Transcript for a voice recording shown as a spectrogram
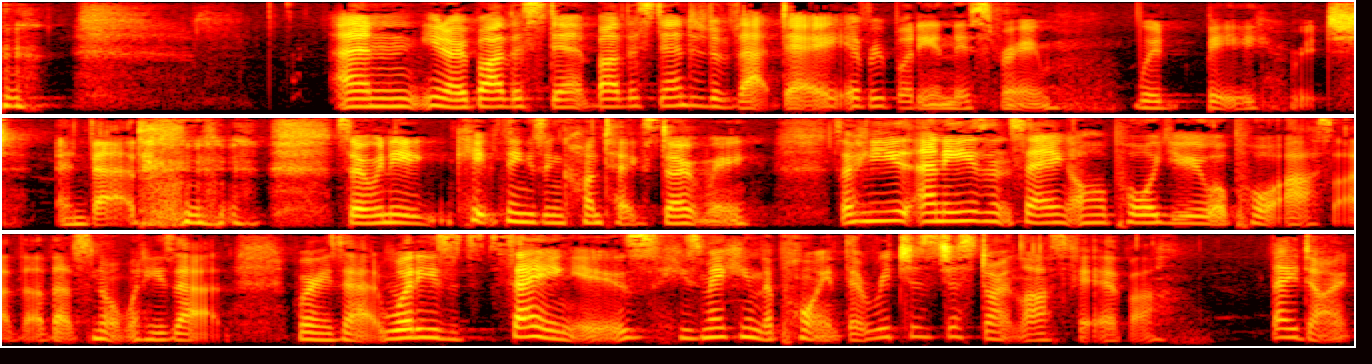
and, you know, by the, stand, by the standard of that day, everybody in this room would be rich and bad. so we need to keep things in context, don't we? So he and he isn't saying, "Oh, poor you" or "poor us" either. That's not what he's at. Where he's at. What he's saying is he's making the point that riches just don't last forever. They don't.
